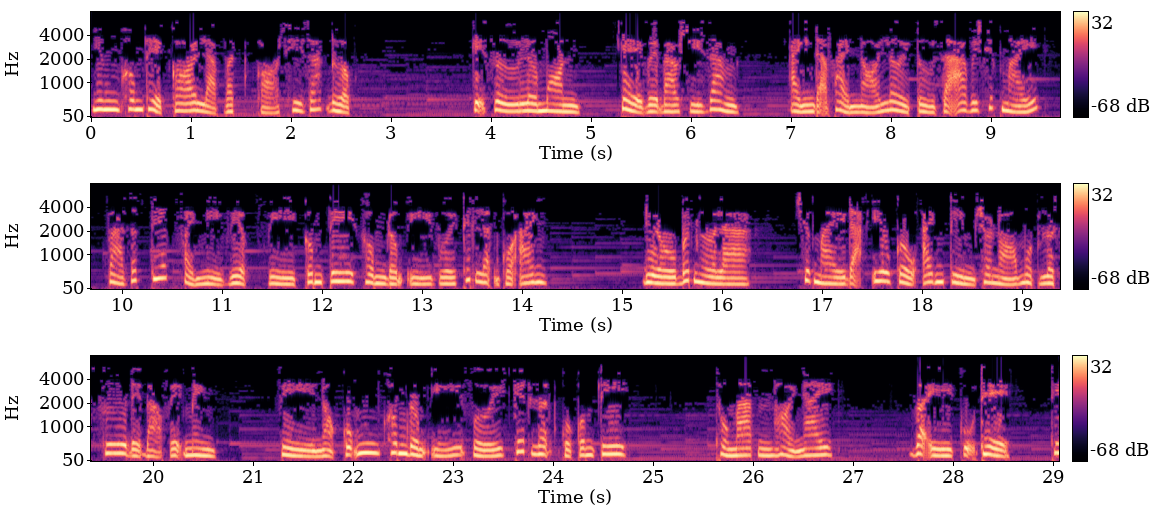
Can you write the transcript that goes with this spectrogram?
nhưng không thể coi là vật có chi giác được. Kỹ sư Le Monde kể về báo chí rằng anh đã phải nói lời từ giã với chiếc máy và rất tiếc phải nghỉ việc vì công ty không đồng ý với kết luận của anh. Điều bất ngờ là chiếc máy đã yêu cầu anh tìm cho nó một luật sư để bảo vệ mình, vì nó cũng không đồng ý với kết luận của công ty. Thomas hỏi ngay, vậy cụ thể thì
